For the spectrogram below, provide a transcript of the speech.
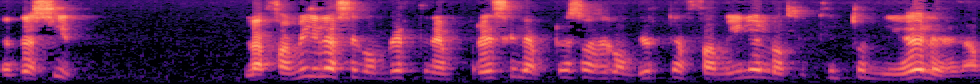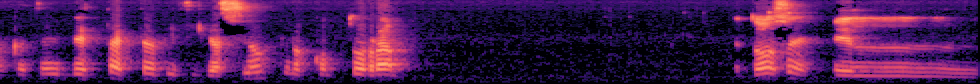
Es decir, la familia se convierte en empresa y la empresa se convierte en familia en los distintos niveles de esta estratificación que nos contó Ram. Entonces, el,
